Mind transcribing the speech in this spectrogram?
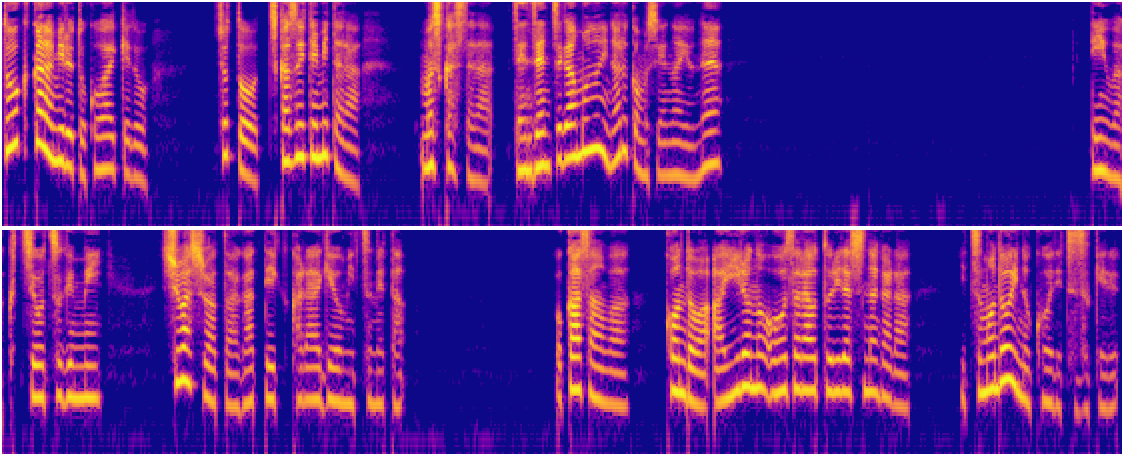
遠くから見ると怖いけど、ちょっと近づいてみたら、もしかしたら全然違うものになるかもしれないよね。リンは口をつぐみ、シュワシュワと上がっていく唐揚げを見つめた。お母さんは今度は藍色の大皿を取り出しながらいつも通りの声で続ける。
